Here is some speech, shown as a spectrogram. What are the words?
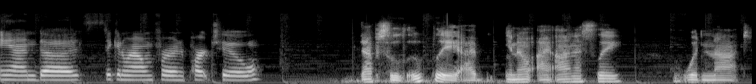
and uh, sticking around for part two. Absolutely. I. You know, I honestly would not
